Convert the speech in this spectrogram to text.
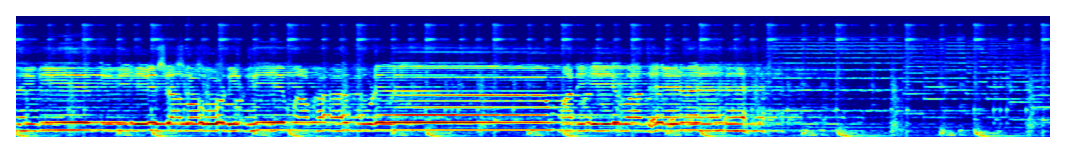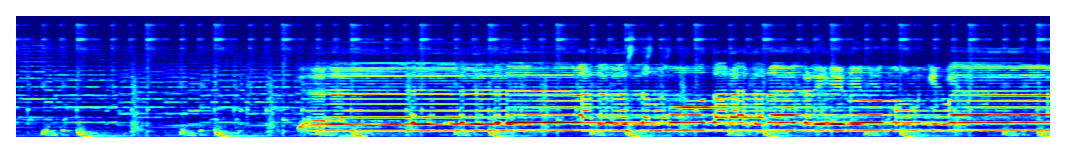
દીવી દીવી શાલોડીથી માફા જોડે મારી વાજેણે કે કરીને ગોમ કહેવાય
